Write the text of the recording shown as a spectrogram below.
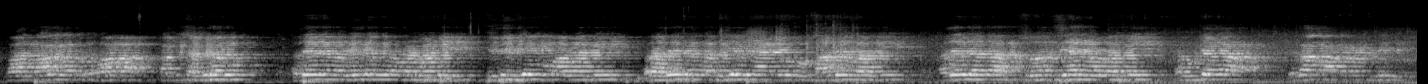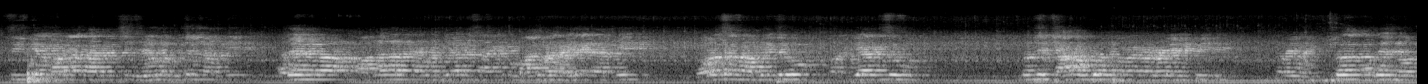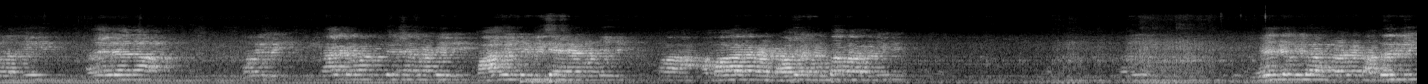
వారి పాలన వాళ్ళ కమిటీ సభ్యులు అదేవిధంగా వేదిక మీద ఉన్నటువంటి సిద్ధి విజయ్ కుమార్ గారికి అదేవిధంగా బీజేపీ నాయకులు సాదేవ్ గారికి అదేవిధంగా సుధన్ సిఆర్ఏ గారికి ముఖ్యంగా ఎలా మాట్లాడినటువంటి సిపిఎం మండల కార్యదర్శి వేముల భూషణ్ గారికి అదేవిధంగా మా టీఆర్ఎస్ నాయకులు మాధవ ఐలయ్య గారికి గౌరవ అభ్యర్థులు మన టీఆర్ఎస్ నుంచి చాలా ఉపయోగపడినటువంటి ఎంపీ మరి సుధన్ అదే గారికి అదేవిధంగా మరి ఈ కార్యక్రమానికి చేసినటువంటి మాజీ ఎంపీసీ అయినటువంటి మా అమ్మగారు రాజు గారికి వేదిక మీద ఉన్నటువంటి అందరికీ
